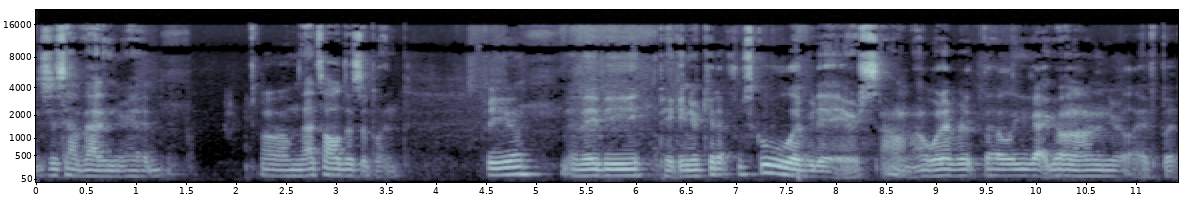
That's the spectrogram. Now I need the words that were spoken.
just have that in your head. Um, that's all discipline. For you, it may be picking your kid up from school every day, or I don't know, whatever the hell you got going on in your life, but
